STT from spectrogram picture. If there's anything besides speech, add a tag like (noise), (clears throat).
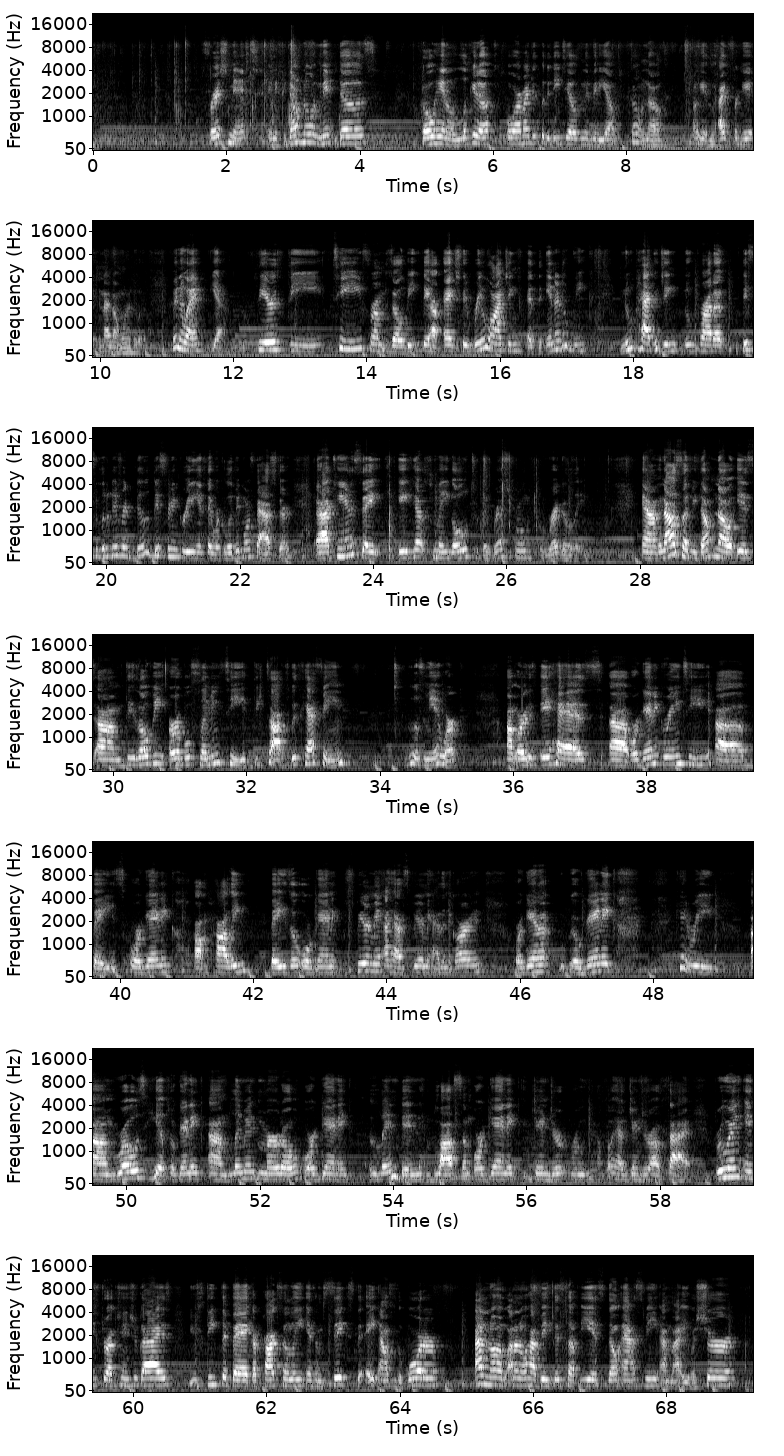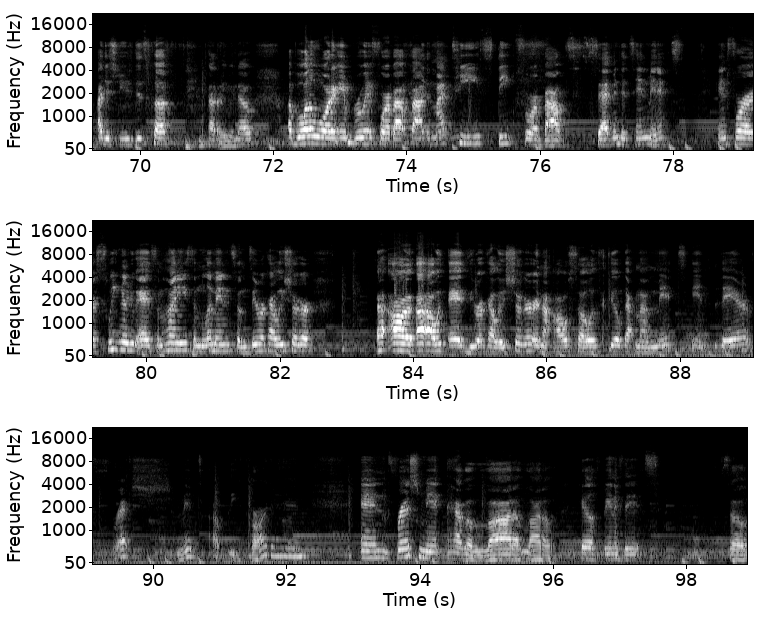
fresh mint. And if you don't know what mint does, go ahead and look it up. Or I might just put the details in the video. Don't know. I get I forget and I don't want to do it. But anyway, yeah. Here's the tea from Zoby. They are actually relaunching at the end of the week. New packaging, new product, different little different little different ingredients. They work a little bit more faster. I can say it helps me go to the restroom regularly. Um, and also, if you don't know, it's um, Zoby Herbal Slimming Tea Detox with Caffeine. Good for me at work. Um, or it has uh, organic green tea uh, base, organic um, holy, basil, organic spearmint. I have spearmint as in the garden. Organic, organic, can't read. Um, rose hips, organic um, lemon myrtle, organic linden blossom organic ginger root. I also have ginger outside. Brewing instructions, you guys. You steep the bag approximately in some six to eight ounces of water. I don't know. I don't know how big this cup is. Don't ask me. I'm not even sure. I just use this cup. (laughs) I don't even know. A boiling water and brew it for about five. My tea steep for about seven to ten minutes. And for sweetener, you can add some honey, some lemon, some zero calorie sugar, I, I, always add zero calorie sugar and I also still got my mint in there fresh mint of the garden. And fresh mint has a lot a lot of health benefits. So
